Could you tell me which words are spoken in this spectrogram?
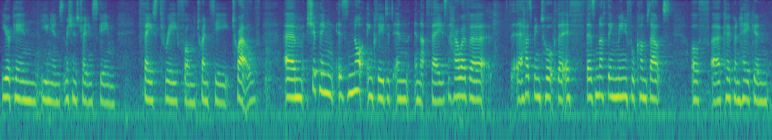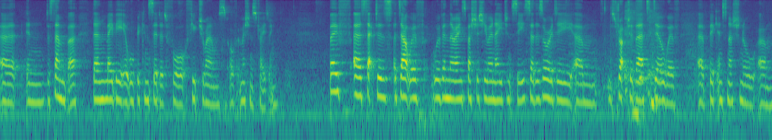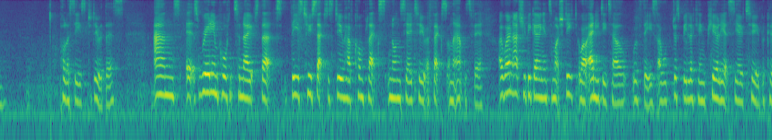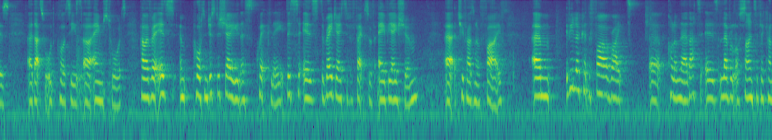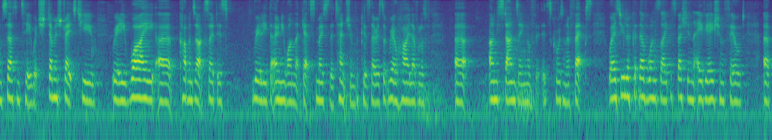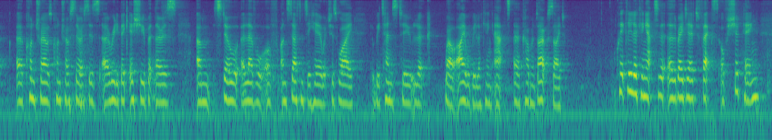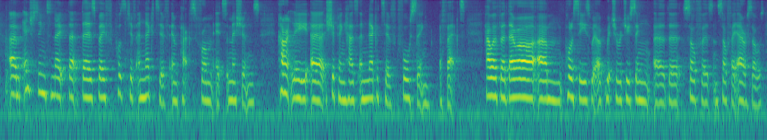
European Union's emissions trading scheme phase three from 2012. Um, shipping is not included in, in that phase. However, there has been talk that if there's nothing meaningful comes out of uh, Copenhagen uh, in December, then maybe it will be considered for future rounds of emissions trading. Both uh, sectors are dealt with within their own specialist UN agencies, so there's already um, the structure there to deal with uh, big international um, policies to do with this. And it's really important to note that these two sectors do have complex non CO2 effects on the atmosphere. I won't actually be going into much detail, well, any detail with these. I will just be looking purely at CO2 because uh, that's what all the policies are aimed towards. However, it is important just to show you this quickly. This is the radiative effects of aviation, uh, 2005. Um, if you look at the far right uh, column there, that is level of scientific uncertainty, which demonstrates to you really why uh, carbon dioxide is really the only one that gets most of the attention because there is a real high level of uh, understanding of its cause and effects. Whereas you look at the other ones, like especially in the aviation field, uh, uh, contrails, contrail cirrus is a really big issue, but there is um, still a level of uncertainty here, which is why we tend to look, well, I will be looking at uh, carbon dioxide. Quickly looking at uh, the radiative effects of shipping, um, interesting to note that there's both positive and negative impacts from its emissions. Currently, uh, shipping has a negative forcing effect. However, there are um, policies which are reducing uh, the sulfurs and sulfate aerosols.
